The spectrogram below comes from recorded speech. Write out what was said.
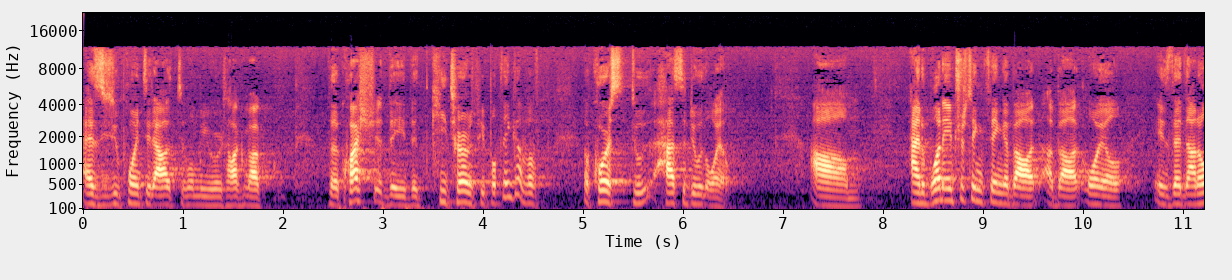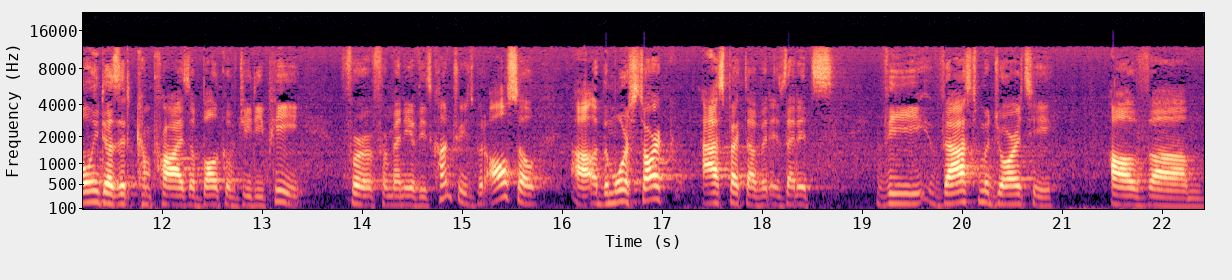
as you pointed out when we were talking about the question, the, the key terms people think of, of, of course, do, has to do with oil. Um, and one interesting thing about, about oil is that not only does it comprise a bulk of GDP for, for many of these countries, but also uh, the more stark aspect of it is that it's the vast majority of, um,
